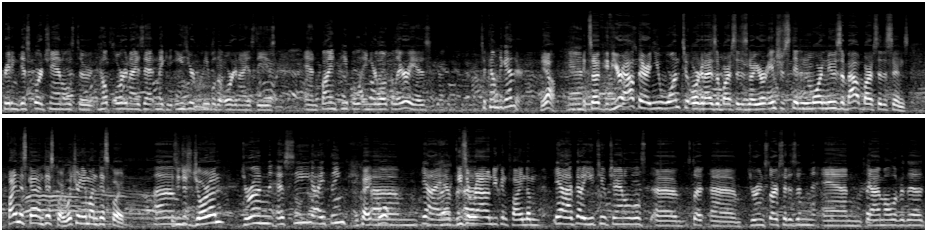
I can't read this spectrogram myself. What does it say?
creating Discord channels to help organize that and make it easier for people to organize these and find people in your local areas to come together. Yeah. And- And so if, if you're out there and you want to organize a Bar Citizen or you're interested in more news about Bar Citizens, find this guy on Discord. What's your name on Discord? Is it just Jorunn? Jorunn SC, I think. Okay, cool. Um, yeah, I have. He's uh, around. You can find him. Yeah, I've got a YouTube channel, uh, Star, uh, Jorunn Star Citizen, and yeah, I'm all over the.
